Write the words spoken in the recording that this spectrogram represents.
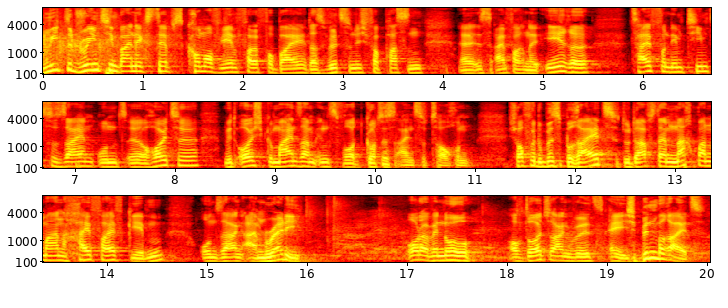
Meet the Dream Team bei Next Steps. Komm auf jeden Fall vorbei. Das willst du nicht verpassen. Äh, ist einfach eine Ehre, Teil von dem Team zu sein und äh, heute mit euch gemeinsam ins Wort Gottes einzutauchen. Ich hoffe, du bist bereit. Du darfst deinem Nachbarn mal ein High Five geben und sagen, I'm ready. Oder wenn du auf Deutsch sagen willst, hey, ich bin bereit.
